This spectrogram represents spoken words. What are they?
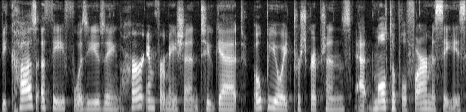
because a thief was using her information to get opioid prescriptions at multiple pharmacies.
